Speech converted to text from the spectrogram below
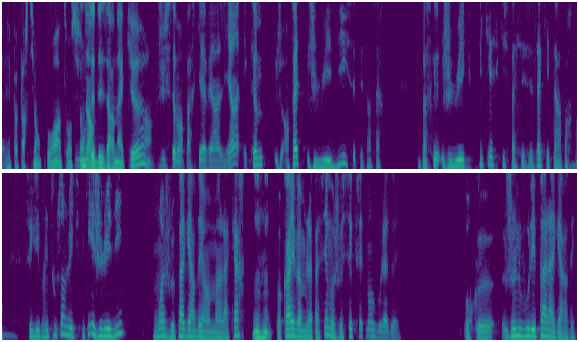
elle est pas partie en courant. Attention, c'est des arnaqueurs. Justement, parce qu'il y avait un lien. Et comme, je- en fait, je lui ai dit, c'était sincère. Et Parce que je lui ai expliqué ce qui se passait. C'est ça qui était important. C'est que j'ai pris tout le temps de lui expliquer. Et je lui ai dit, moi, je veux pas garder en main la carte. Mhm. Donc quand il va me la passer, moi, je vais secrètement vous la donner. Pour que je ne voulais pas la garder.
